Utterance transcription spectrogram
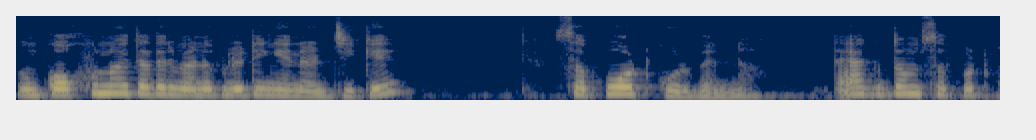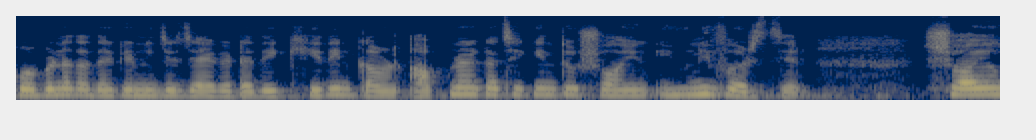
এবং কখনোই তাদের ম্যানুপুলেটিং এনার্জিকে সাপোর্ট করবেন না। একদম সাপোর্ট করবেন না, তাদেরকে নিজের জায়গাটা দেখিয়ে দিন, কারণ আপনার কাছে কিন্তু স্বয়ং ইউনিভার্সের স্বয়ং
